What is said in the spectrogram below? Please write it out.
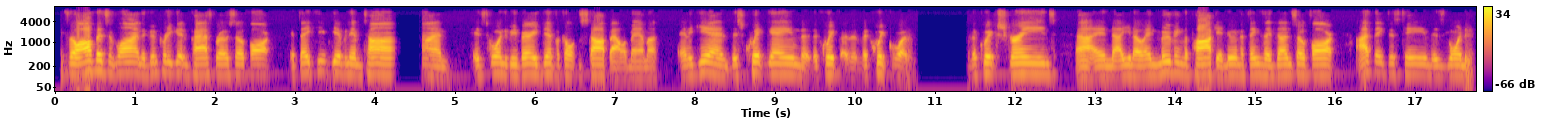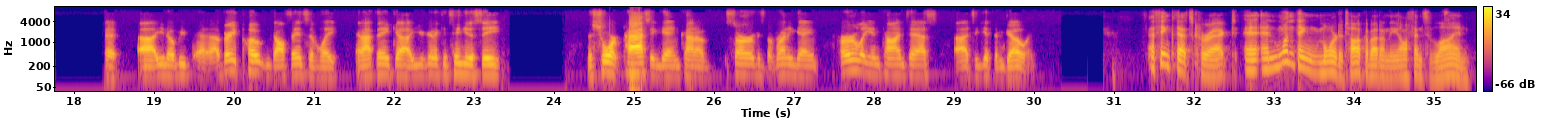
if the offensive line, they've been pretty good in pass pro so far. If they keep giving him time, it's going to be very difficult to stop Alabama. And again, this quick game, the, the quick, the, the quick, the quick screens, uh, and uh, you know, and moving the pocket, doing the things they've done so far. I think this team is going to, uh, you know, be uh, very potent offensively and I think uh, you're going to continue to see the short passing game kind of serve as the running game early in contests uh, to get them going. I think that's correct. And, and, one thing more to talk about on the offensive line,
